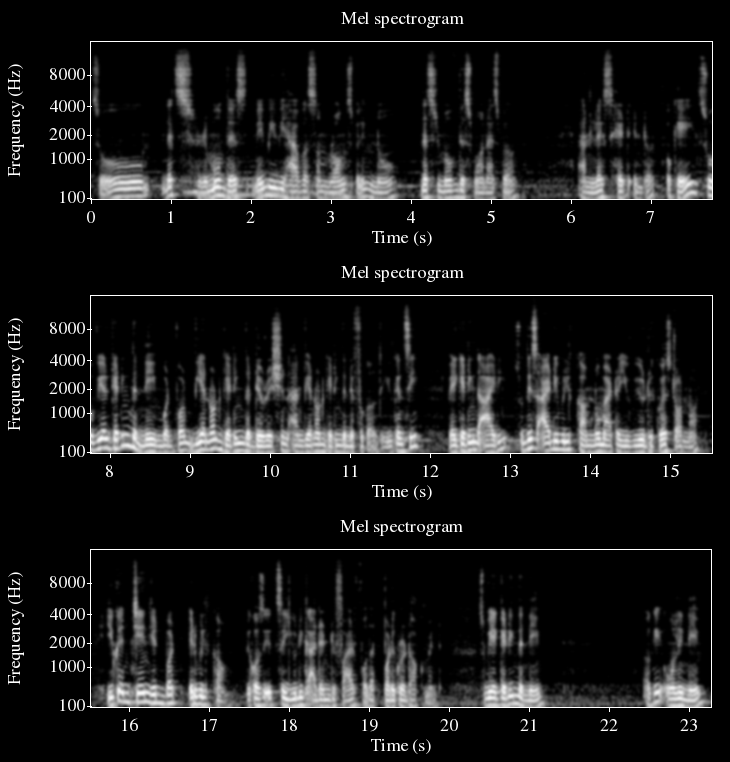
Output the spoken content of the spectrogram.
so let's remove this. Maybe we have some wrong spelling? No. Let's remove this one as well. And let's hit enter. Okay so we are getting the name but what we are not getting the duration and we are not getting the difficulty. You can see we are getting the id so this id will come no matter you, you request or not. You can change it but it will come because it's a unique identifier for that particular document. So we are getting the name. Okay only name.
